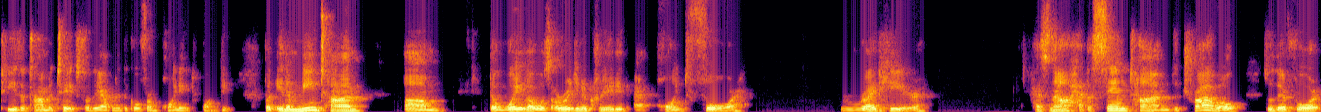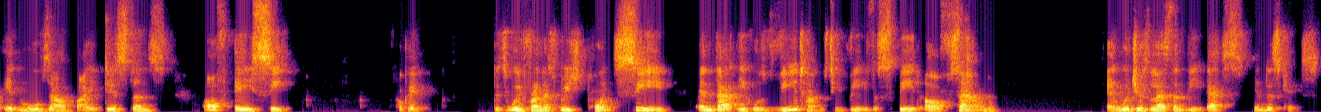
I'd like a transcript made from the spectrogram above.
t is the time it takes for the airplane to go from point A to point B. But in the meantime, um, the wave that was originally created at point four, right here, has now had the same time to travel. So therefore, it moves out by a distance of AC. Okay, this wavefront has reached point C, and that equals v times t. v is the speed of sound and which is less than Vs in this case.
